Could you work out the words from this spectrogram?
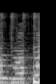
Mm-hmm.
